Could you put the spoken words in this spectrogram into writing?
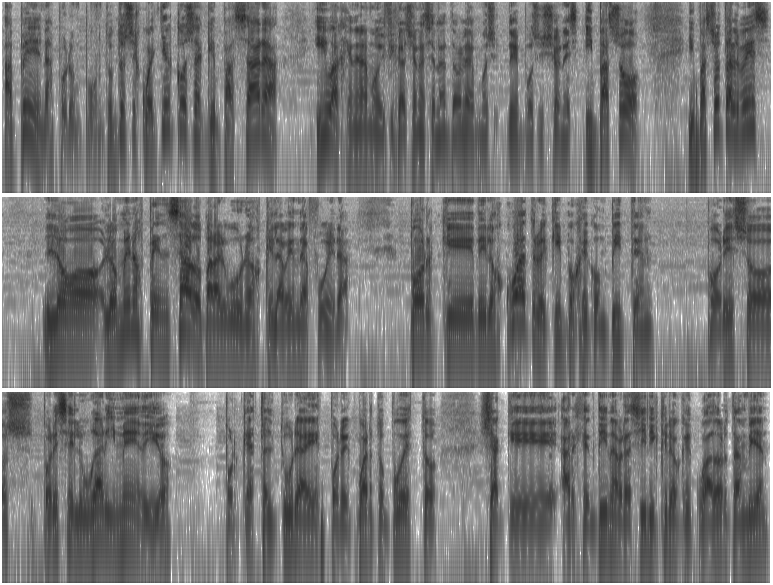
apenas por un punto. Entonces cualquier cosa que pasara iba a generar modificaciones en la tabla de, posiciones. Y pasó, y pasó tal vez lo, lo menos pensado para algunos que la ven de afuera. Porque de los cuatro equipos que compiten por, esos, por ese lugar y medio, porque a esta altura es por el cuarto puesto, ya que Argentina, Brasil y creo que Ecuador también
